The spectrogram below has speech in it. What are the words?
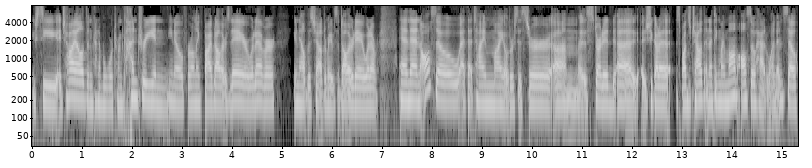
you see a child in kind of a war torn country and, you know, for only $5 a day or whatever, you can help this child, or maybe it's a dollar a day or whatever. And then also at that time, my older sister um, started, uh, she got a sponsored child, and I think my mom also had one. And so,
